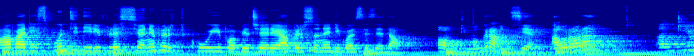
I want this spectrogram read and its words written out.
ha vari spunti di riflessione per cui può piacere a persone di qualsiasi età. Ottimo, grazie. Aurora? Anch'io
